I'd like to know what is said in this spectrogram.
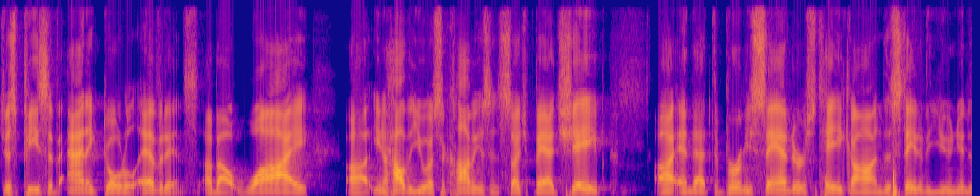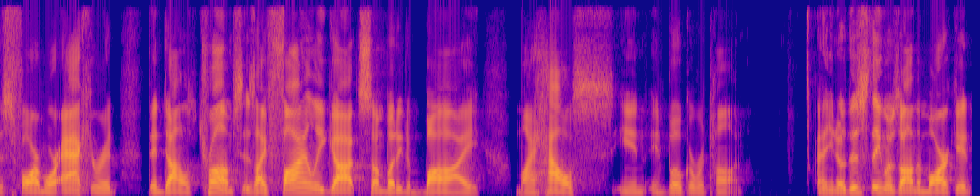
just piece of anecdotal evidence about why uh, you know how the US economy is in such bad shape uh, and that the Bernie Sanders take on the State of the Union is far more accurate than Donald Trump's, is I finally got somebody to buy my house in, in Boca Raton. And, you know, this thing was on the market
